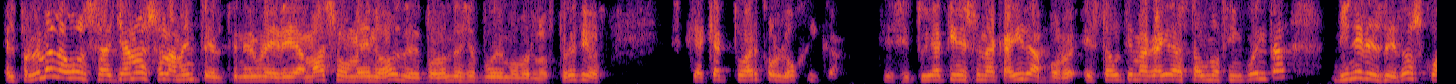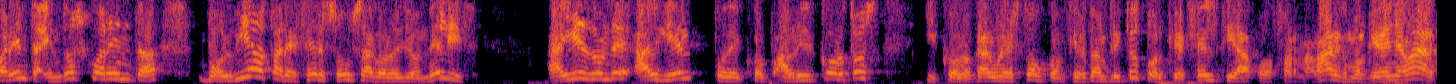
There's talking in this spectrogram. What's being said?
el problema de la bolsa ya no es solamente el tener una idea más o menos de por dónde se pueden mover los precios, es que hay que actuar con lógica. Si tú ya tienes una caída por esta última caída hasta 1,50, viene desde 2,40. En 2,40 volvía a aparecer Sousa con el John Delis. Ahí es donde alguien puede abrir cortos y colocar un stop con cierta amplitud porque Celtia o Farmamar, como lo quieran llamar,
